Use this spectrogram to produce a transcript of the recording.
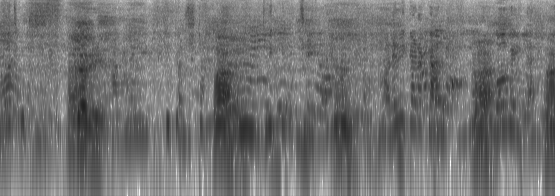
மோச்சுக்கிட்டு சரி. அவனை தூக்கி வச்சுட்டான். ஆ தூக்கி வச்சையில தலைவி கிடக்காரு போகையில. ஆ.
